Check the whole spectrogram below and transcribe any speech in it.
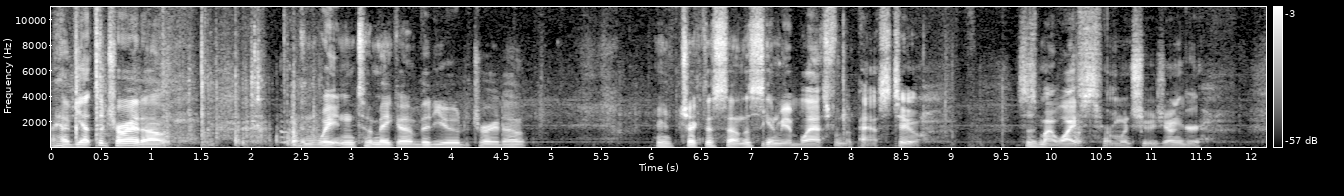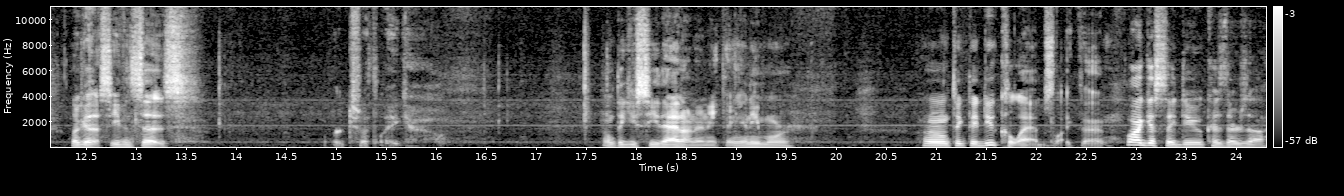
I have yet to try it out. I've been waiting to make a video to try it out. Here, check this out. This is gonna be a blast from the past too. This is my wife's from when she was younger. Look at this, even says works with Lego. I don't think you see that on anything anymore. I don't think they do collabs like that. Well, I guess they do because there's a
